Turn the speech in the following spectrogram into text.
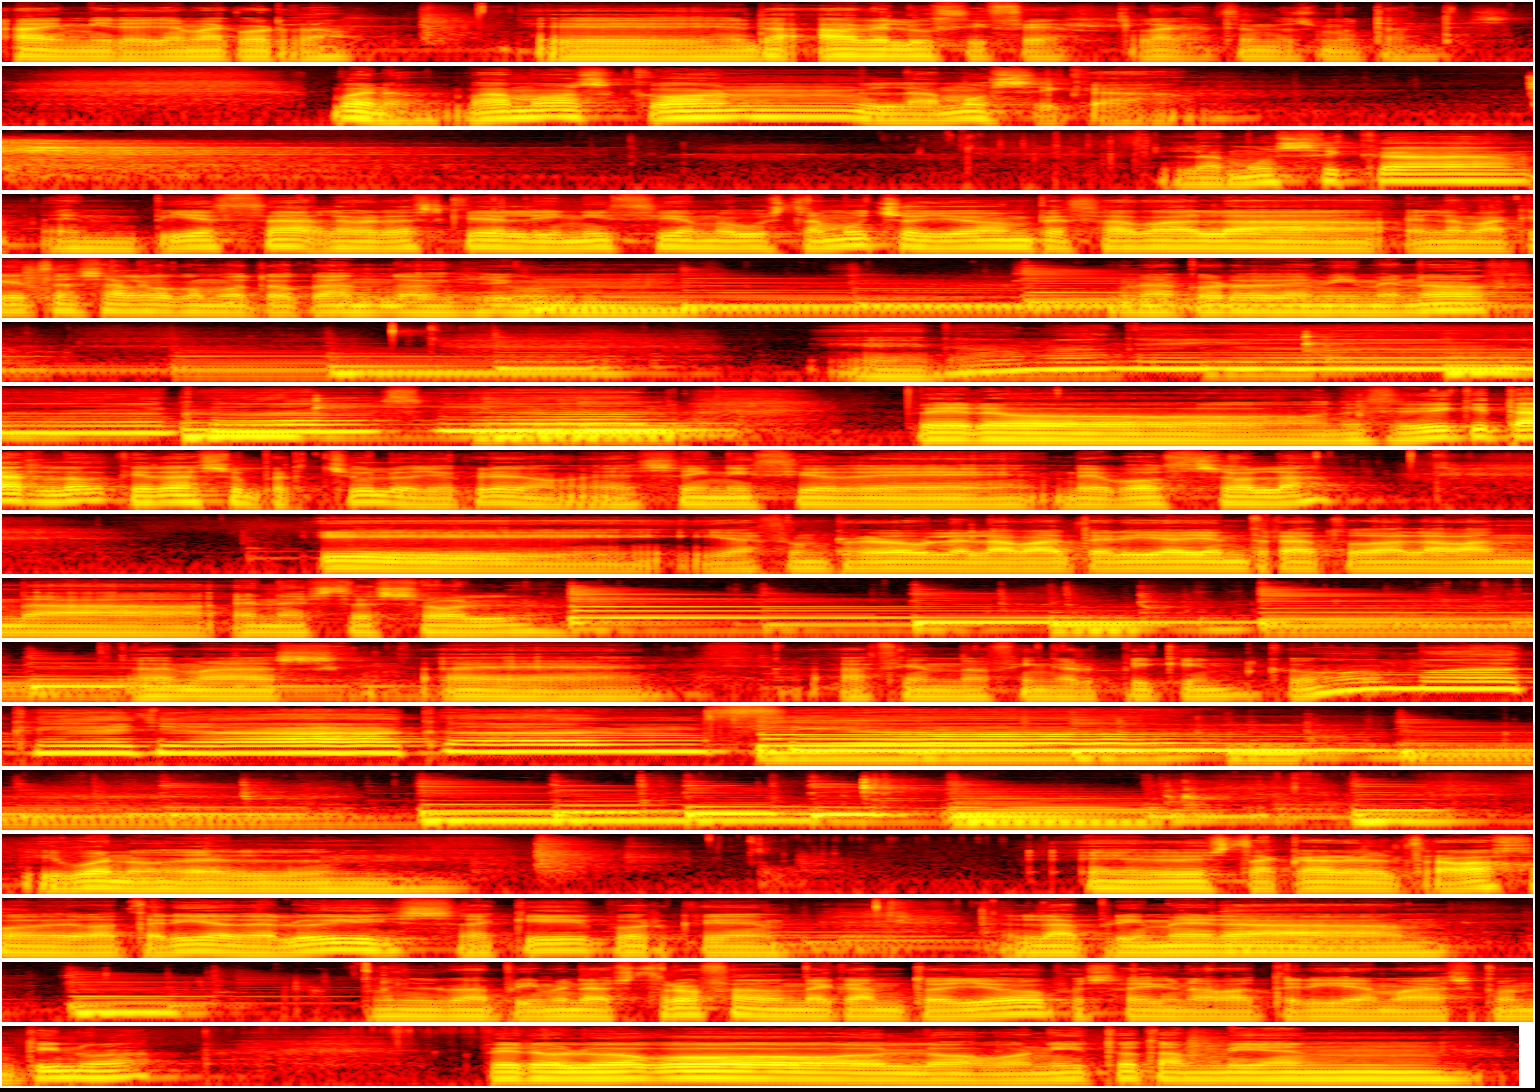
Ay, mira, ya me he acordado. Eh, era Ave Lucifer, la canción de los mutantes. Bueno, vamos con la música. La música empieza, la verdad es que el inicio me gusta mucho. Yo empezaba en la maqueta, es algo como tocando así un, acorde de mi menor. Pero decidí quitarlo, queda súper chulo, yo creo, ese inicio de, de voz sola. Y, y hace un redoble la batería y entra toda la banda en este sol. Además, eh, haciendo finger picking, como aquella canción. Y bueno, el, he de destacar el trabajo de batería de Luis aquí, porque en la primera, en la primera estrofa donde canto yo, pues hay una batería más continua. Pero luego lo bonito también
